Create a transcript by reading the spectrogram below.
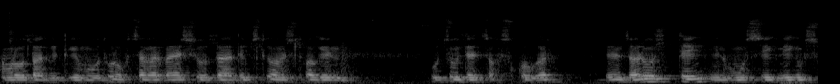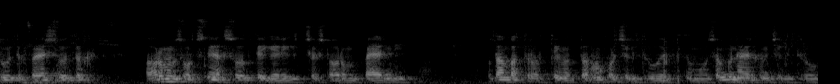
хамруулаад гэдэг юм уу, төр хугацаагаар байршуулаад дэмжлэгийн онцлогоог нь үзүүлээд зогсохгүйгээр энэ зориултын энэ хүмүүсийг нийгэмшүүлэх, байршуулах, орон сууцны асуудлыг ярих гэж байна шүү дээ. Орон байрны Улаанбаатар хотын одоо хонхор чиглэл рүү гэдэг юм уу, сонгон хайрхан чиглэл рүү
